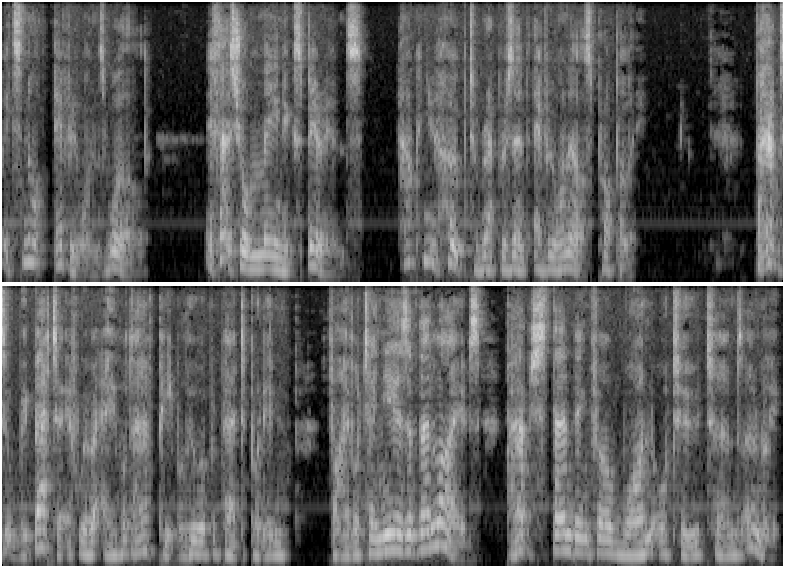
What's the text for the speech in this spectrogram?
it's not everyone's world. If that's your main experience, how can you hope to represent everyone else properly? Perhaps it would be better if we were able to have people who were prepared to put in five or ten years of their lives, perhaps standing for one or two terms only,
